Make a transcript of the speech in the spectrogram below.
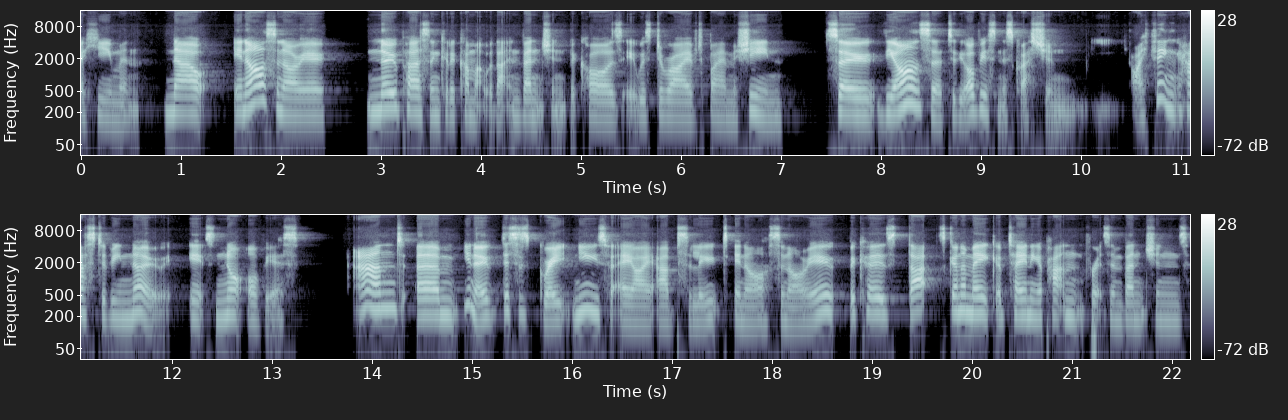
a human. Now, in our scenario, no person could have come up with that invention because it was derived by a machine. So the answer to the obviousness question, I think, has to be no, it's not obvious. And, um, you know, this is great news for AI Absolute in our scenario because that's going to make obtaining a patent for its inventions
